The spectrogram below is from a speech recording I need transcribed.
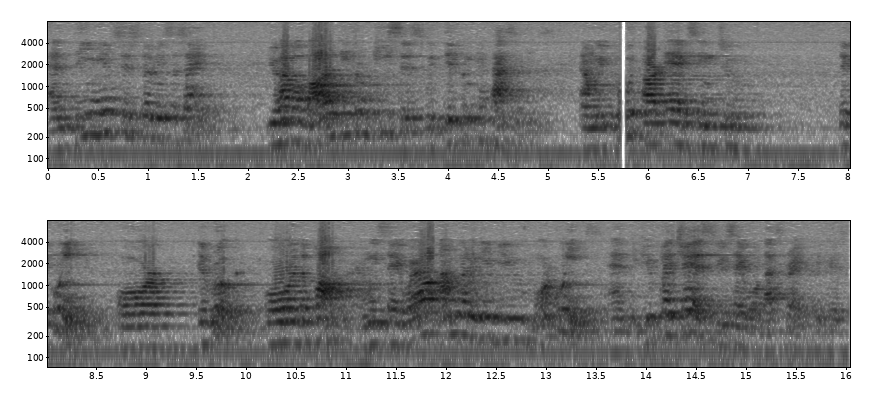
And the immune system is the same. You have a lot of different pieces with different capacities. And we put our eggs into the queen, or the rook, or the pawn. And we say, well, I'm going to give you more queens. And if you play chess, you say, well, that's great, because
